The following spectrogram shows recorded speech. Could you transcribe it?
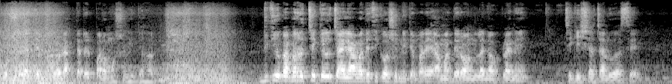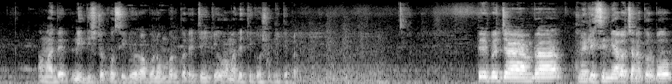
অবশ্যই একজন ভালো ডাক্তারের পরামর্শ নিতে হবে। দ্বিতীয় ব্যাপার হচ্ছে কেউ চাইলে আমাদের থেকে ওষুধ নিতে পারে। আমাদের অনলাইন অফলাইনে চিকিৎসা চালু আছে। আমাদের নির্দিষ্ট প্রসিডিওর অবলম্বন করে যে কেউ আমাদের থেকে ওষুধ নিতে পারে। তো এবার যা আমরা মেডিসিন নিয়ে আলোচনা করব।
